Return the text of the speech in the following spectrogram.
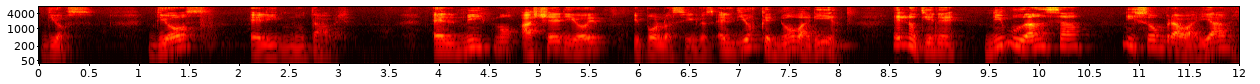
Dios, Dios el inmutable, el mismo ayer y hoy y por los siglos, el Dios que no varía. Él no tiene ni mudanza ni sombra variable.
